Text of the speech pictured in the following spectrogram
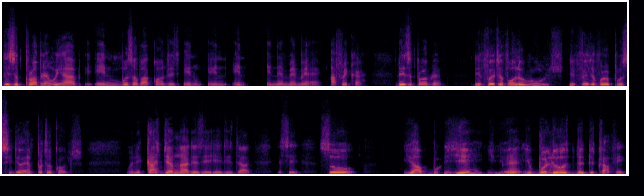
There's a problem we have in most of our countries in in in in Africa. There's a problem. They fail to follow rules. They fail to follow procedure and protocols. When they catch them now, they say it is that. You see, so you are yeah, you, you bulldoze the, the traffic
